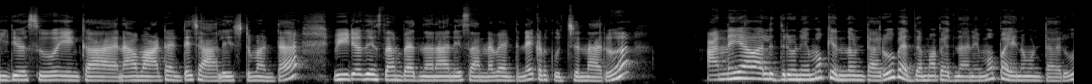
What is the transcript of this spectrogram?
వీడియోస్ ఇంకా నా మాట అంటే చాలా ఇష్టం అంట వీడియో తీస్తాను పెద్దనాన్న అనేసి అన్న వెంటనే ఇక్కడ కూర్చున్నారు. అన్నయ్య వాళ్ళిద్దరూనేమో కింద ఉంటారు పెద్దమ్మ పెద్దనానేమో పైన ఉంటారు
